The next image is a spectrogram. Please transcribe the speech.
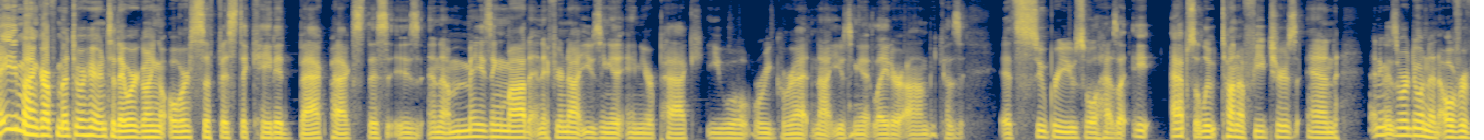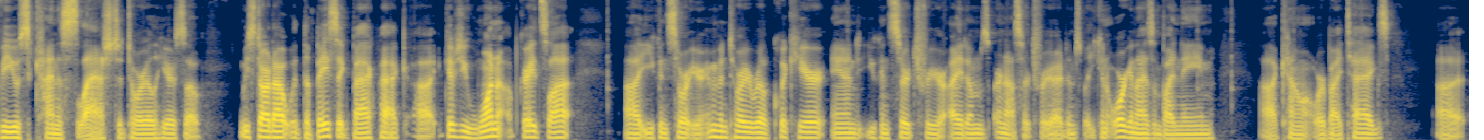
Hey, Minecraft Mentor here, and today we're going over sophisticated backpacks. This is an amazing mod, and if you're not using it in your pack, you will regret not using it later on because it's super useful, has a, absolute ton of features, and anyways, we're doing an overview kind of slash tutorial here. So we start out with the basic backpack. Uh, it gives you one upgrade slot. Uh, you can sort your inventory real quick here, and you can search for your items, or not search for your items, but you can organize them by name, uh, count, or by tags. Uh,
